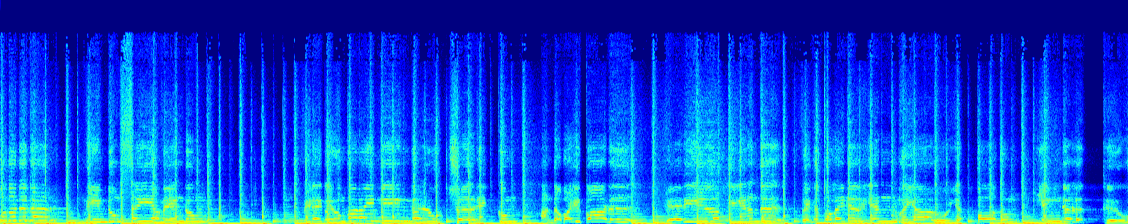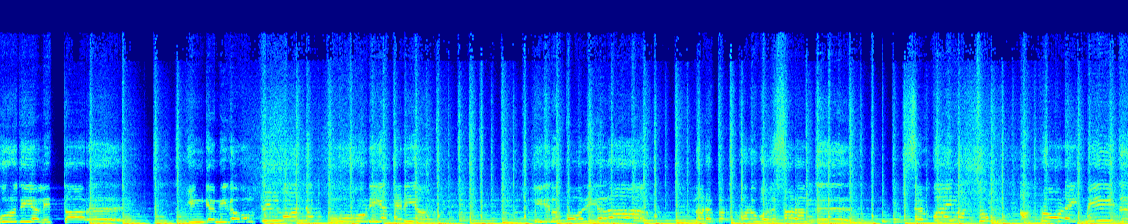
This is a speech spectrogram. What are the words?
உதடுகள் மீண்டும் செய்ய வேண்டும். விடைபெறும் வரை நீங்கள் உச்சரிக்கும். அந்த வழிபாடு வேறு மிகவும் பின்வாங்க கூடிய தெரியும் இரு போலிகளால் நடத்தப்படும் ஒரு சடங்கு. செவ்வாய் மற்றும் அப்ரோடை மீது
